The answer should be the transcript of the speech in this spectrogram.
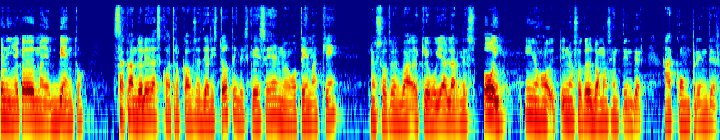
El niño que del viento, sacándole las cuatro causas de Aristóteles, que ese es el nuevo tema que nosotros que voy a hablarles hoy y nosotros vamos a entender, a comprender.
